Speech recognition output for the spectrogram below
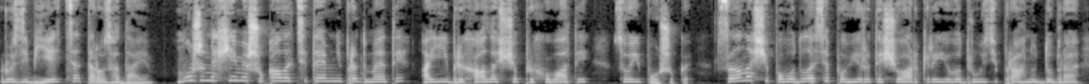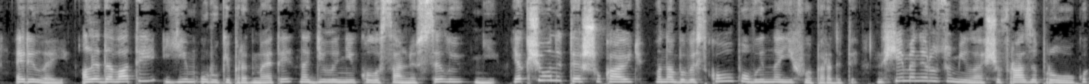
розіб'ється та розгадає. Може, Нехімі шукала ці темні предмети, а їй брехала, щоб приховати свої пошуки. Селена ще погодилася повірити, що аркери і його друзі прагнуть добра Ерілеї, але давати їм у руки предмети, наділені колосальною силою, ні. Якщо вони теж шукають, вона обов'язково повинна їх випередити. Нехемія не розуміла, що фраза про око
